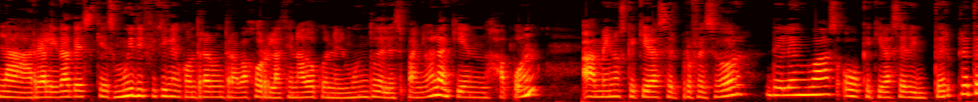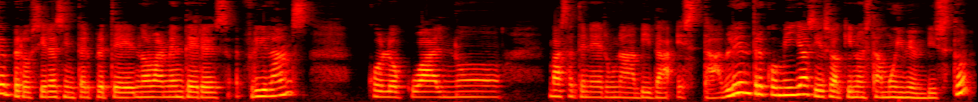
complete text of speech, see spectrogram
la realidad es que es muy difícil encontrar un trabajo relacionado con el mundo del español aquí en Japón a menos que quieras ser profesor de lenguas o que quieras ser intérprete, pero si eres intérprete normalmente eres freelance, con lo cual no vas a tener una vida estable, entre comillas, y eso aquí no está muy bien visto.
